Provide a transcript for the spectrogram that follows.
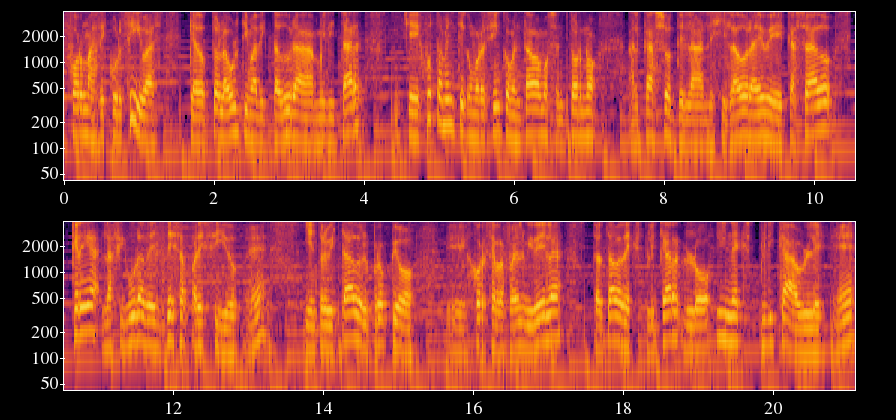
formas discursivas que adoptó la última dictadura militar, que justamente como recién comentábamos en torno al caso de la legisladora Eve Casado, crea la figura del desaparecido. ¿eh? Y entrevistado el propio eh, Jorge Rafael Videla, trataba de explicar lo inexplicable, ¿eh?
